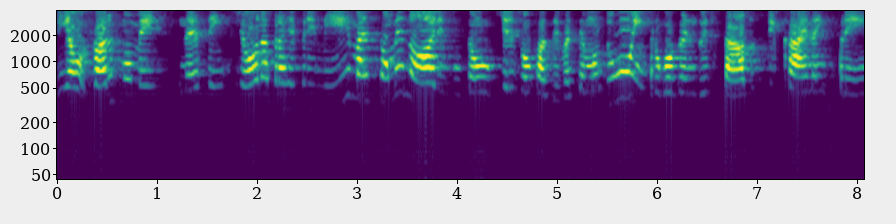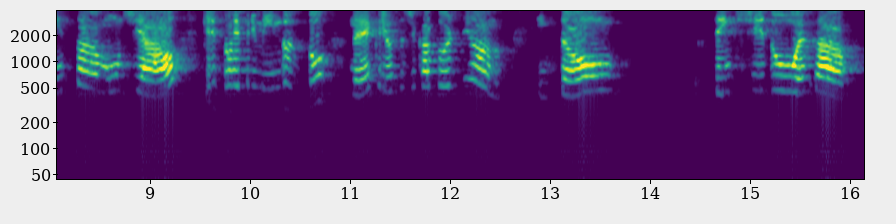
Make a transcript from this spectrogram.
em vários momentos né, tensiona para reprimir, mas são menores. Então, o que eles vão fazer? Vai ser muito ruim para o governo do estado se cai na imprensa mundial que eles estão reprimindo né, crianças de 14 anos. Então, tem tido essa,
